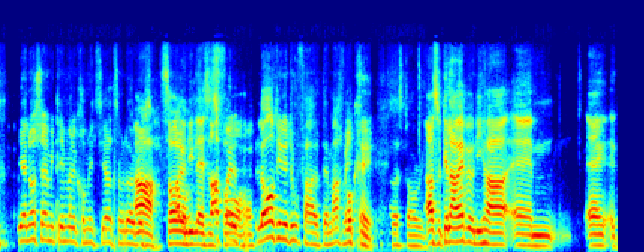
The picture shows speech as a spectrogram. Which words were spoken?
Ich habe noch schnell mit ihm kommuniziert, um zu schauen. Ah, sorry, und ich lese es vor. Lass dich nicht aufhalten, mach weiter Okay, also genau eben, und ich habe ähm, äh,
